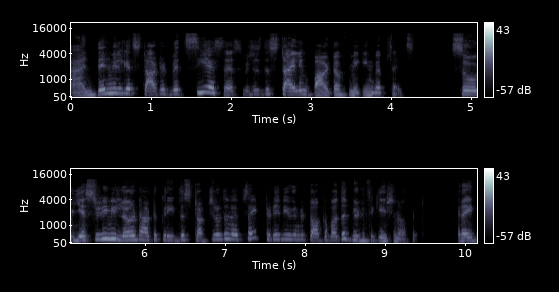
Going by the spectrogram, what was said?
And then we'll get started with CSS, which is the styling part of making websites. So yesterday we learned how to create the structure of the website. Today we're going to talk about the beautification of it, right?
